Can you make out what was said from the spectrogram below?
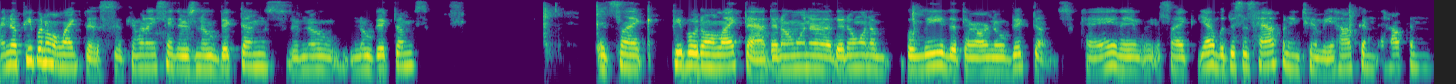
I know people don't like this. Okay, when I say there's no victims, there's no no victims. It's like people don't like that. They don't want to. They don't want to believe that there are no victims. Okay, they, it's like yeah, but this is happening to me. How can how can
